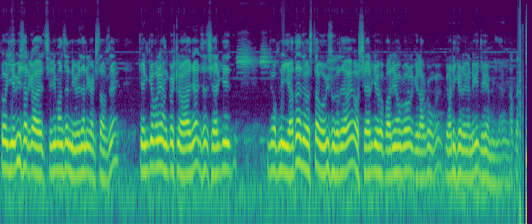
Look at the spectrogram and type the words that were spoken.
तो ये भी सरकार, श्रीमान से निवेदन है कलेक्टर साहब से, कि इनके ऊपर अंकुश लगाया जाए, जिससे शहर की जो अपनी यातायात व्यवस्था वो भी सुधर जाए और शहर के व्यापारियों को, ग्राहकों को गाड़ी खड़े करने की जगह मिल जाए।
